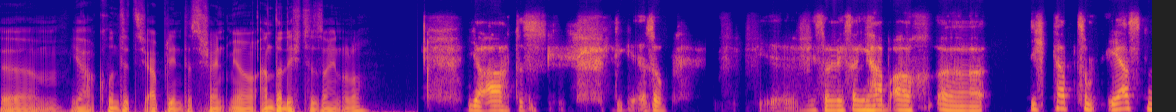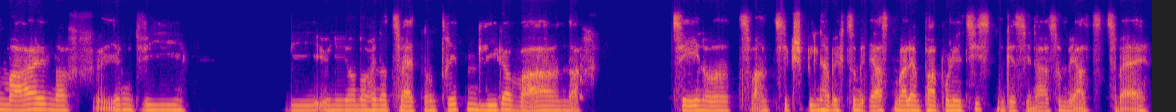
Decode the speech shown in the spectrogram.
ähm, ja grundsätzlich ablehnt? Das scheint mir anderlich zu sein, oder? Ja, das, also, wie soll ich sagen, ich habe auch, äh, ich habe zum ersten Mal nach irgendwie, wie Union noch in der zweiten und dritten Liga war, nach zehn oder zwanzig Spielen habe ich zum ersten Mal ein paar Polizisten gesehen, also mehr als zwei.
